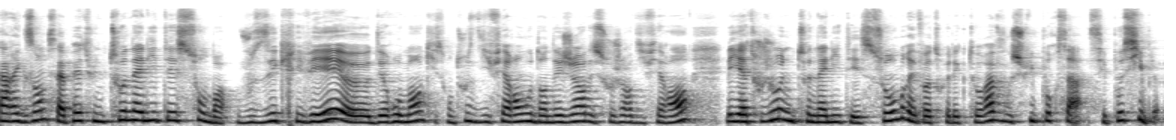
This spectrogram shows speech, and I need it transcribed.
Par exemple, ça peut être une tonalité sombre. Vous écrivez euh, des romans qui sont tous différents ou dans des genres, des sous-genres différents, mais il y a toujours une tonalité sombre et votre lectorat vous suit pour ça. C'est possible.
